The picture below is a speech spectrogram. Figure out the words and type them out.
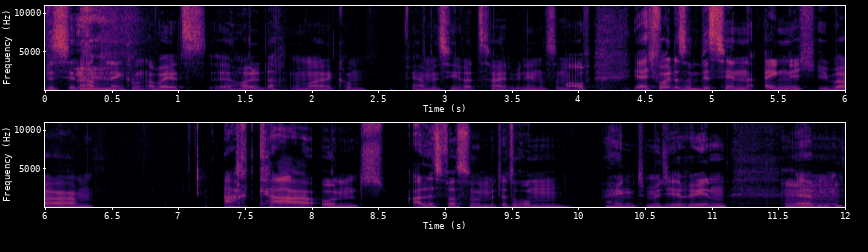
bisschen Ablenkung. Aber jetzt, äh, heute dachten wir mal, komm, wir haben jetzt hier gerade Zeit, wir nehmen das nochmal auf. Ja, ich wollte so ein bisschen eigentlich über 8K und alles, was so mit drum hängt, mit dir reden. Ähm,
